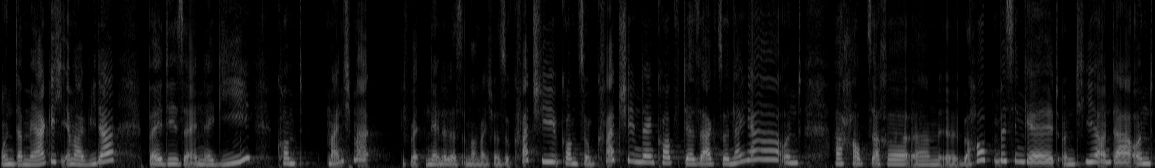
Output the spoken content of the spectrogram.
Und da merke ich immer wieder, bei dieser Energie kommt manchmal ich nenne das immer manchmal so Quatschi, kommt so ein Quatschi in den Kopf, der sagt so, naja, und ach, Hauptsache ähm, äh, überhaupt ein bisschen Geld und hier und da. Und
